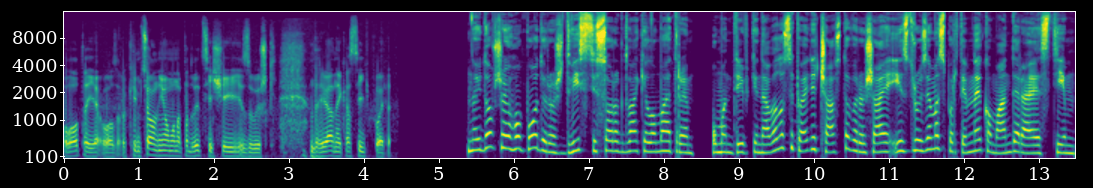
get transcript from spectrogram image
болота є озеро. Крім цього, на ньому можна подивитися ще й з вишки. Дерев'яна, яка стоїть поряд. Найдовша його подорож 242 кілометри. У мандрівки на велосипеді часто вирушає із друзями спортивної команди Райс Тім.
